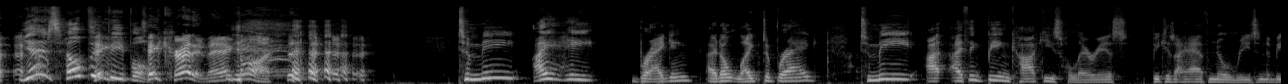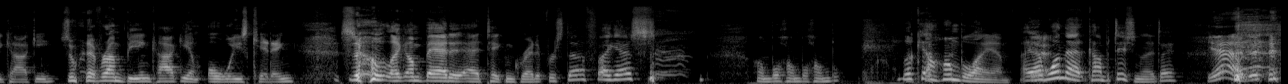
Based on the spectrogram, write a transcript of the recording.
Yes, helping Take, people. take credit, man. Come on. to me, I hate bragging. I don't like to brag. To me, I, I think being cocky is hilarious because I have no reason to be cocky. So whenever I'm being cocky, I'm always kidding. So like I'm bad at, at taking credit for stuff, I guess. Humble, humble, humble. Look how humble I am. I, I won that competition, did I tell you? yeah. I did.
